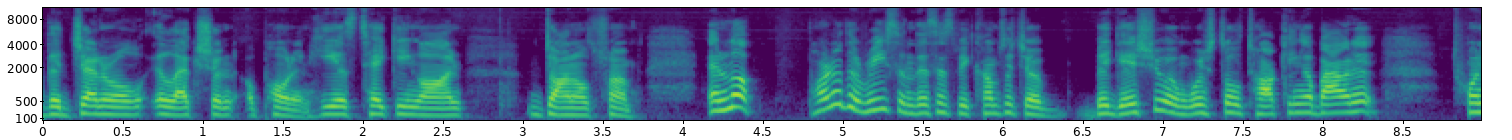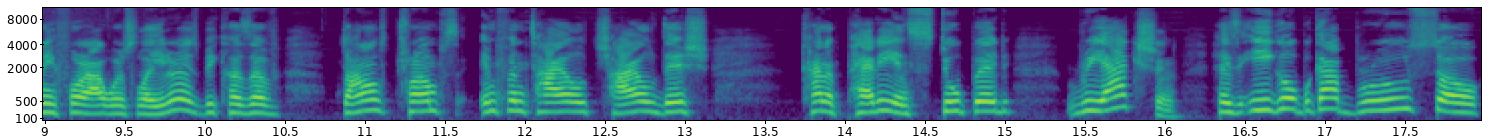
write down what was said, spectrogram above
the general election opponent. He is taking on Donald Trump. And look, part of the reason this has become such a big issue and we're still talking about it 24 hours later is because of Donald Trump's infantile, childish, kind of petty and stupid reaction. His ego got bruised, so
